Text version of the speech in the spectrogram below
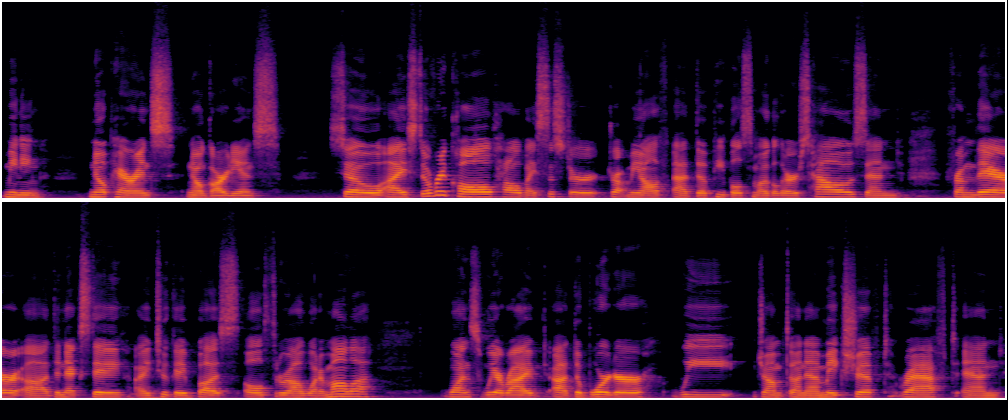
meaning no parents, no guardians. So I still recall how my sister dropped me off at the people smuggler's house. And from there, uh, the next day, I took a bus all throughout Guatemala. Once we arrived at the border, we jumped on a makeshift raft and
